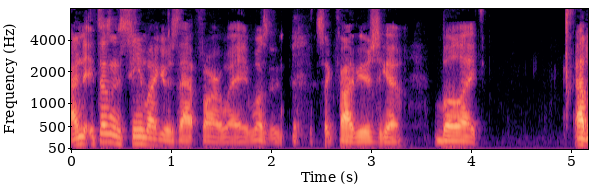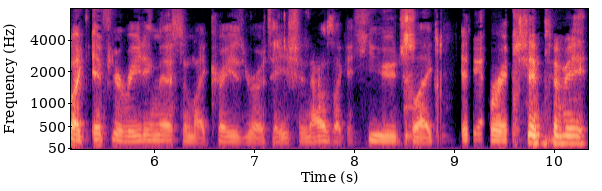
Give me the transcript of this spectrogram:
and it doesn't seem like it was that far away. It wasn't. It's like five years ago. But like, I had like, if you're reading this and like crazy rotation, that was like a huge like inspiration to me.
